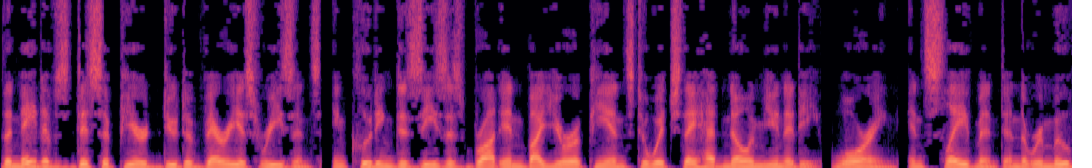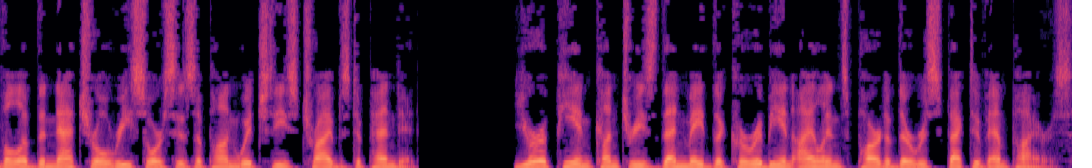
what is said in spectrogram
The natives disappeared due to various reasons, including diseases brought in by Europeans to which they had no immunity, warring, enslavement and the removal of the natural resources upon which these tribes depended. European countries then made the Caribbean islands part of their respective empires.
